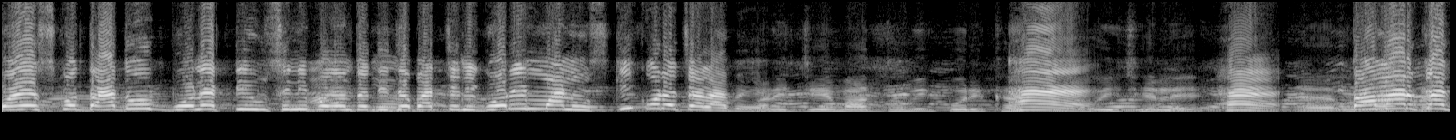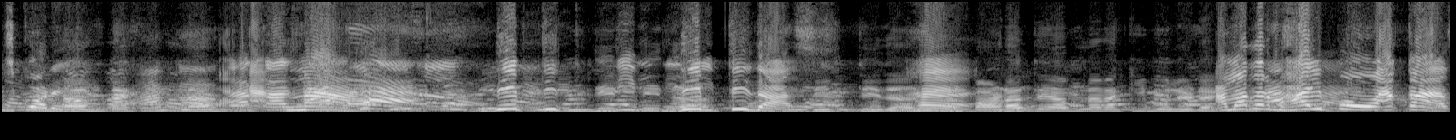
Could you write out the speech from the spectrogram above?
বয়স্ক দাদু বলে টিউশনি পর্যন্ত দিতে পারছে না গরিব মানুষ কি করে চালাবে? মানে যে মাধ্যমিক পরীক্ষা হ্যাঁ। ওই ছেলে হ্যাঁ তামার কাজ করে। নামটা কি? না দীপ্তি দীপ্তি দাস। দীপ্তি দাস। হ্যাঁ। পাড়াতে আপনারা কি বলে ডাকেন? আমাদের ভাইপো আকাশ।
